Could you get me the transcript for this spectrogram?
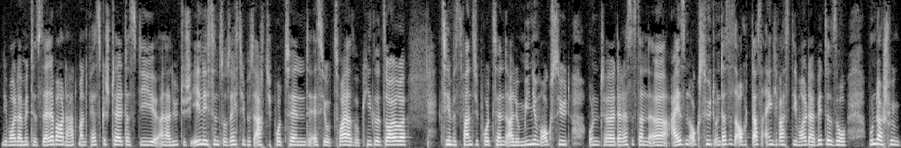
die Moldamitte selber. Und da hat man festgestellt, dass die analytisch ähnlich sind, so 60 bis 80 Prozent SiO2, also Kieselsäure, 10 bis 20 Prozent Aluminiumoxid und äh, der Rest ist dann äh, Eisenoxid. Und das ist auch das eigentlich, was die Moldavite so wunderschön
